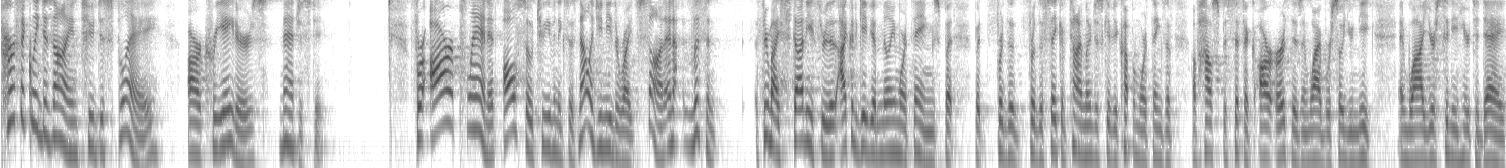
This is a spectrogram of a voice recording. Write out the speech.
Perfectly designed to display our Creator's majesty. For our planet also to even exist, not only do you need the right sun, and listen, through my study through this, I could give you a million more things, but, but for, the, for the sake of time, let me just give you a couple more things of, of how specific our earth is and why we're so unique and why you're sitting here today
